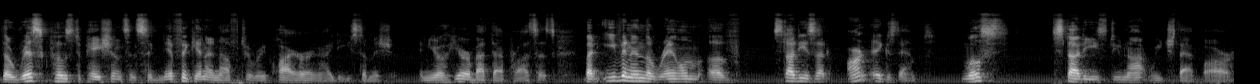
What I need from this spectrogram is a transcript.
the risk posed to patients is significant enough to require an IDE submission. And you'll hear about that process. But even in the realm of studies that aren't exempt, most studies do not reach that bar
